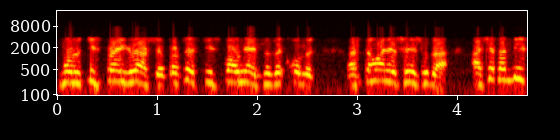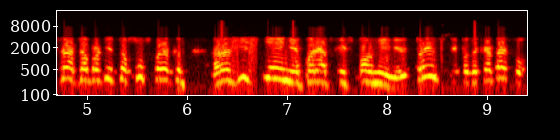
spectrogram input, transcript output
может не проигравшая, процесс не исполняет на законных основаниях своей суда. А сейчас администрация обратится в суд с порядком разъяснения порядка исполнения. В принципе, по законодательству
